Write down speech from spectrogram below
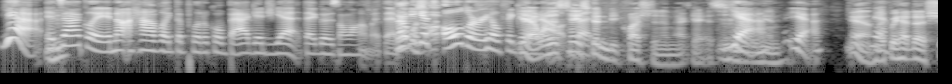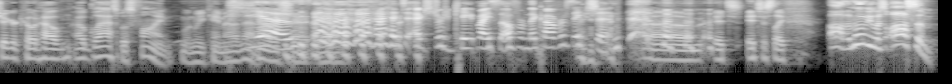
yeah, Mm-hmm. exactly, and not have like the political baggage yet that goes along with it. That when he gets aw- older, he'll figure Yeah, it well, out. his taste but- couldn't be questioned in that case. You know what yeah, I mean? yeah. Yeah, Yeah. like we had to sugarcoat how how glass was fine when we came out of that. Yes, yeah. I had to extricate myself from the conversation. um, it's it's just like, oh, the movie was awesome,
